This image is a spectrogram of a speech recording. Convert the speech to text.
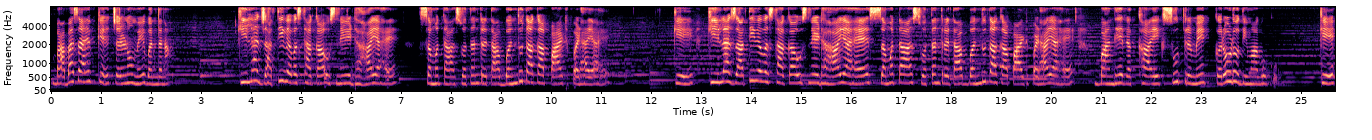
बाबा साहेब के चरणों में वंदना। किला जाति व्यवस्था का उसने ढहाया है, समता, स्वतंत्रता, बंधुता का पाठ पढ़ाया है। के किला जाति व्यवस्था का उसने ढहाया है, समता, स्वतंत्रता, बंधुता का पाठ पढ़ाया है, बांधे रखा एक सूत्र में करोड़ों दिमागों को। के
